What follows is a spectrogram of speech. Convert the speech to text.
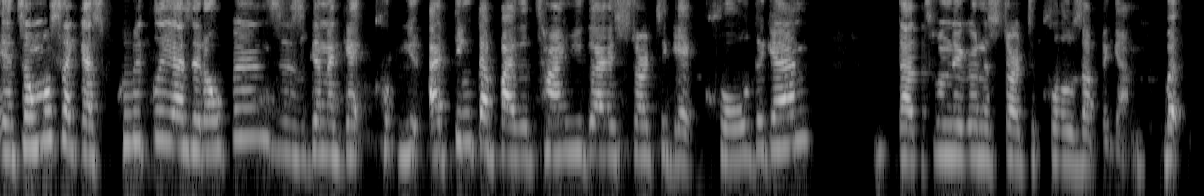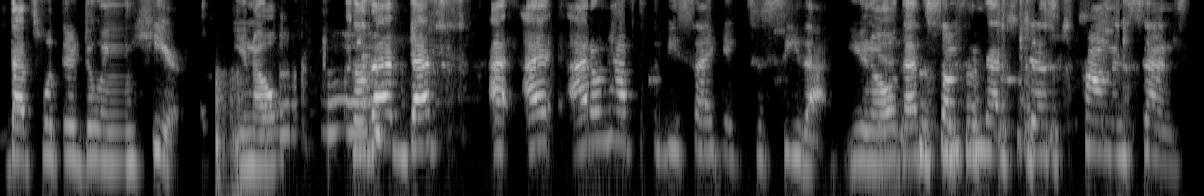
it's almost like as quickly as it opens is gonna get. I think that by the time you guys start to get cold again, that's when they're going to start to close up again. But that's what they're doing here you know? So that that's I, I i don't have to be psychic to see that you know? That's something that's just common sense.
